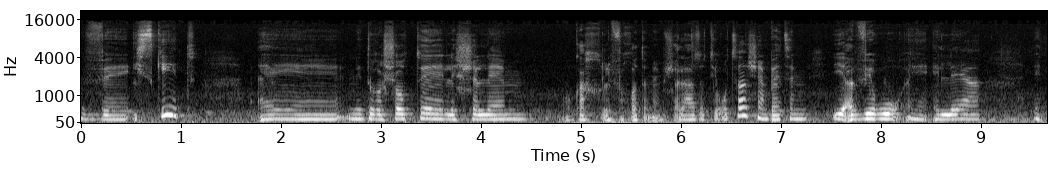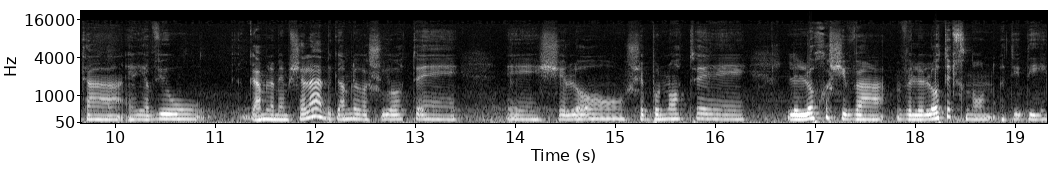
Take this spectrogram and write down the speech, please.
ועסקית, נדרשות לשלם, או כך לפחות הממשלה הזאת רוצה, שהם בעצם יעבירו אליה את ה... יביאו גם לממשלה וגם לרשויות אה, אה, שלא, שבונות אה, ללא חשיבה וללא תכנון עתידי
